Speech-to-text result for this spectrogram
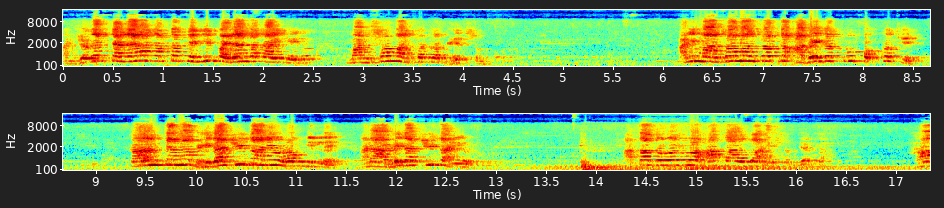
आणि जगत कल्याणाकरता त्यांनी पहिल्यांदा काय केलं? माणसा माणसाचा भेद संपवला. आणि माणसा माणसाचं अभेदत्व पक्क केलं. कारण त्यांना भेदाची जाणीव राहून दिली नाही. आणि अभेदाची जाणीव राहून आता जवळजवळ हा काळ जो आहे सध्याचा. हा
